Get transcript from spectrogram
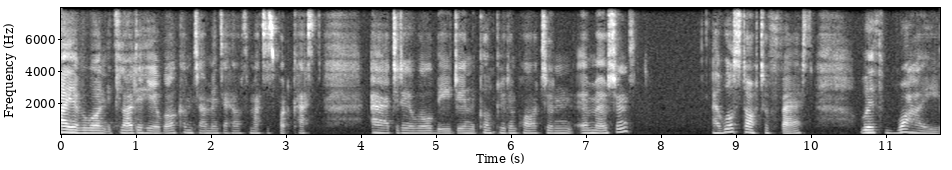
Hi everyone, it's Lade here. Welcome to our Mental Health Matters podcast. Uh, today we'll be doing the concluding part on emotions. I will start off first with why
